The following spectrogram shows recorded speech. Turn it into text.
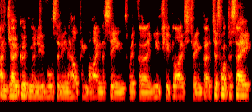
and Joe Goodman, who've also been helping behind the scenes with the YouTube live stream. But just want to say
